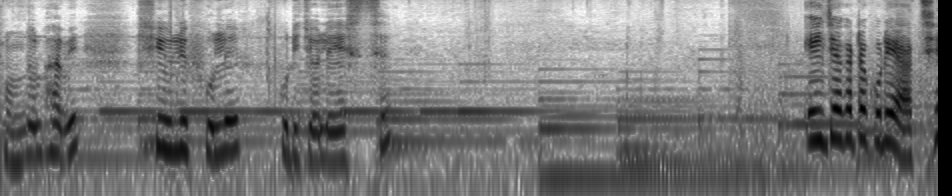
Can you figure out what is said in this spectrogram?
সুন্দরভাবে শিউলি ফুলের কুড়ি চলে এসছে। এই জায়গাটা করে আছে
